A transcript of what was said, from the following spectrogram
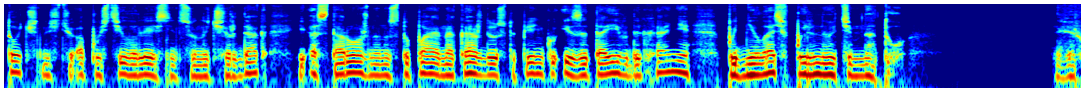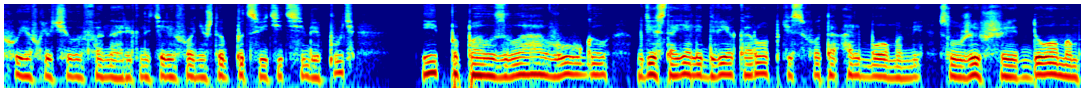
точностью опустила лестницу на чердак и, осторожно наступая на каждую ступеньку и затаив дыхание, поднялась в пыльную темноту — Наверху я включила фонарик на телефоне, чтобы подсветить себе путь, и поползла в угол, где стояли две коробки с фотоальбомами, служившие домом,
